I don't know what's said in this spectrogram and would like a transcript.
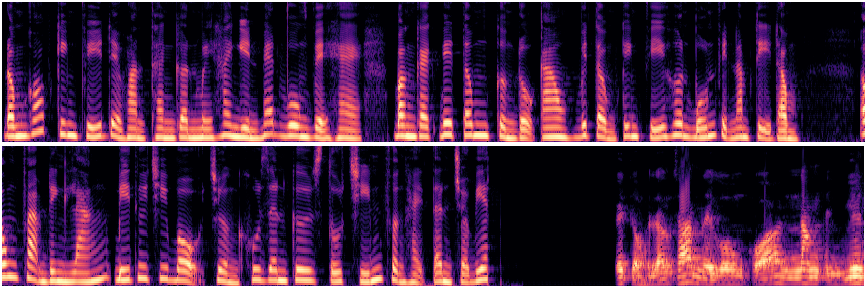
đóng góp kinh phí để hoàn thành gần 12.000 m2 về hè bằng gạch bê tông cường độ cao với tổng kinh phí hơn 4,5 tỷ đồng. Ông Phạm Đình Láng, bí thư chi bộ, trưởng khu dân cư số 9 phường Hải Tân cho biết. Cái tổ giám sát này gồm có 5 thành viên,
